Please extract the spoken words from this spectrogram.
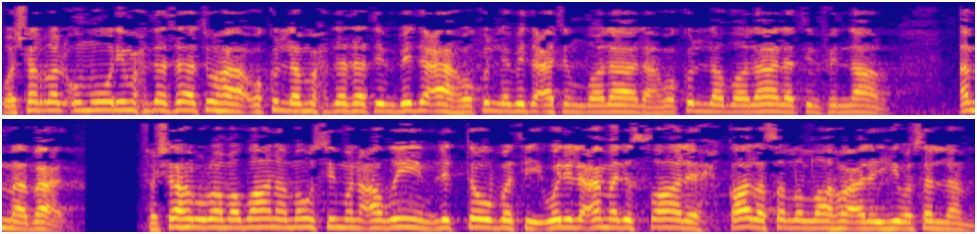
وشر الأمور محدثاتها وكل محدثة بدعة وكل بدعة ضلالة وكل ضلالة في النار. أما بعد فشهر رمضان موسم عظيم للتوبة وللعمل الصالح قال صلى الله عليه وسلم.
